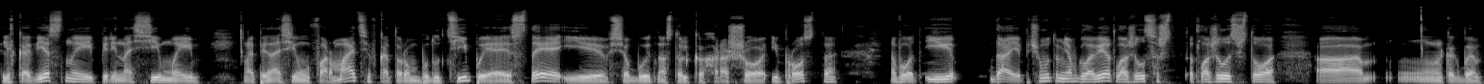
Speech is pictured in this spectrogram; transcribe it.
легковесной, переносимой, переносимом формате, в котором будут типы, AST, и все будет настолько хорошо и просто. Вот, и да, и почему-то у меня в голове отложился, отложилось, что э, как бы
